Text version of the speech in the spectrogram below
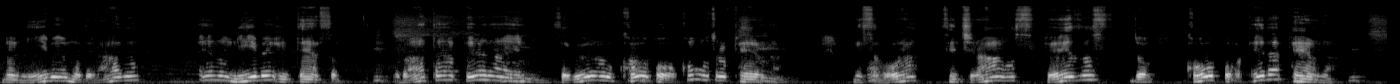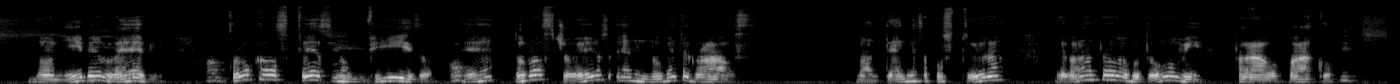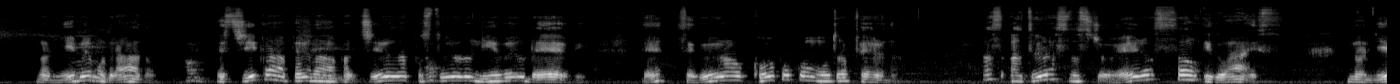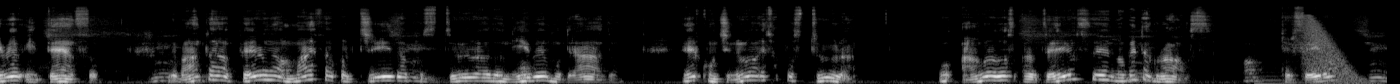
No nível moderado e no nível intenso. Levanta a perna e segura o corpo com outra perna. Nessa hora, sentirá os pesos do corpo e da perna. No nível leve, coloca os pés no piso e dobra os joelhos em 90 graus. Mantendo essa postura, levanta o abdômen para o vácuo. No nível moderado, estica a perna a partir da postura do nível leve e segura o corpo com outra perna. As alturas dos joelhos são iguais. No nível intenso, levanta a perna mais a partir da postura do nível moderado. E continua essa postura o ângulo dos artérios é 90 graus. Terceiro,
